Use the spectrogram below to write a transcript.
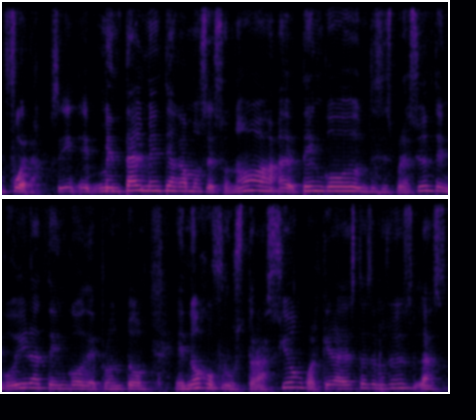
fuera, ¿sí? Eh, mentalmente hagamos eso, ¿no? Ah, ah, tengo desesperación, tengo ira, tengo de pronto enojo, frustración, cualquiera de estas emociones las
